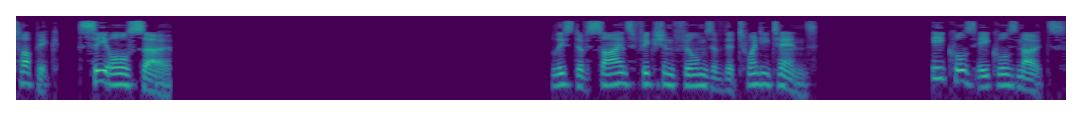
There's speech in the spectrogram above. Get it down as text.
Topic. See also List of science fiction films of the 2010s Notes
